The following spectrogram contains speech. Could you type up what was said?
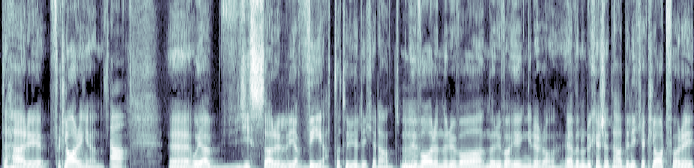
Det här är förklaringen. Ja. Eh, och jag gissar, eller jag vet att du gör likadant. Men Mm. hur var det när du var, när du var yngre då? Även om du kanske inte hade lika klart för dig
